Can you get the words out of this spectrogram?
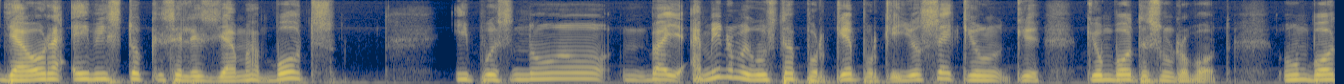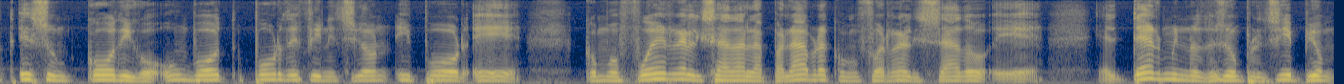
y ahora he visto que se les llama bots y pues no, vaya, a mí no me gusta, ¿por qué? Porque yo sé que un, que, un bot es un robot. Un bot es un código, un bot por definición y por eh, como fue realizada la palabra, como fue realizado eh, el término desde un principio,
